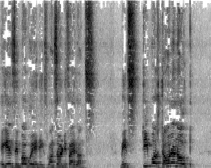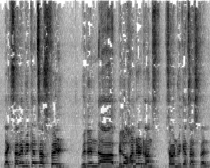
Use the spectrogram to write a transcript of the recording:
against Zimbabwe innings, 175 runs. Means team was down and out. Like seven wickets has fell within uh, below 100 runs. Seven wickets has fell.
